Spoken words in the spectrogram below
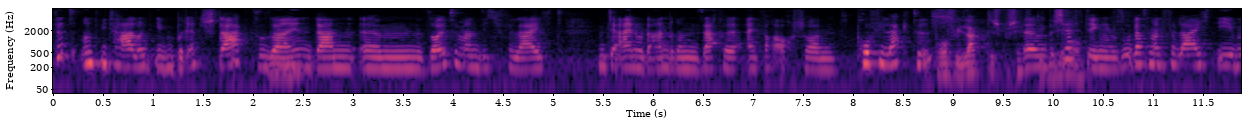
fit und vital und eben brettstark zu sein, mhm. dann ähm, sollte man sich vielleicht mit der einen oder anderen Sache einfach auch schon prophylaktisch, prophylaktisch beschäftigen, äh, genau. beschäftigen genau. so dass man vielleicht eben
